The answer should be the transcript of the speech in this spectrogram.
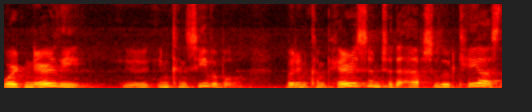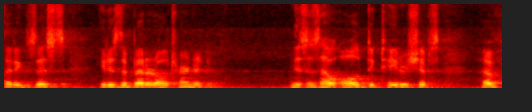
ordinarily uh, Uh, inconceivable. But in comparison to the absolute chaos that exists, it is the better alternative. This is how all dictatorships have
